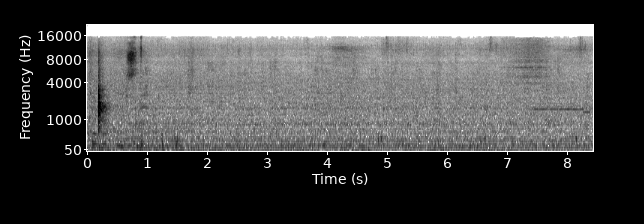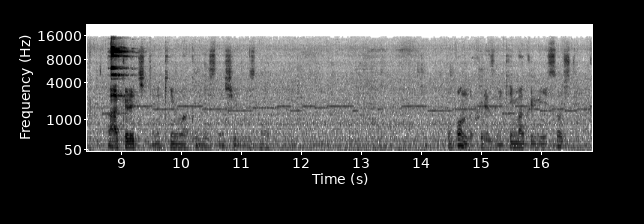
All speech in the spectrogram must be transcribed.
これもいいですねアクレッチってね筋膜リリースの種類ですね。ほとんど触れずに筋膜リリースをしていく。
